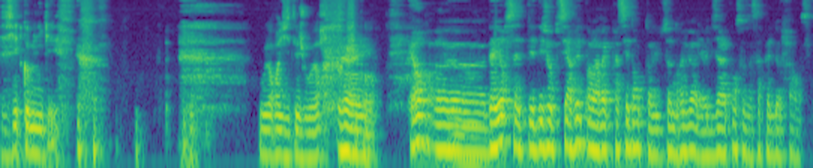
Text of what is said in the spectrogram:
Essayer de communiquer. Ou alors ils étaient joueurs. Alors, euh, d'ailleurs, ça a été déjà observé pendant la vague précédente dans l'Hudson River. Il y avait des réponses aux appels de phare aussi.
